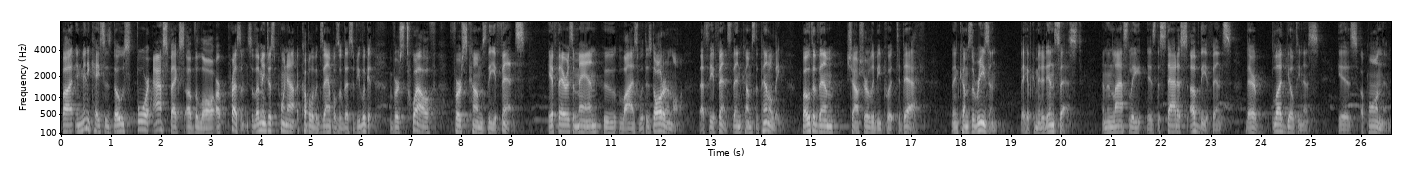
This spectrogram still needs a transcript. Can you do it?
but in many cases, those four aspects of the law are present. So let me just point out a couple of examples of this. If you look at verse 12, first comes the offense. If there is a man who lies with his daughter in law, that's the offense. Then comes the penalty. Both of them shall surely be put to death. Then comes the reason. They have committed incest. And then lastly is the status of the offense. Their blood guiltiness is upon them.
